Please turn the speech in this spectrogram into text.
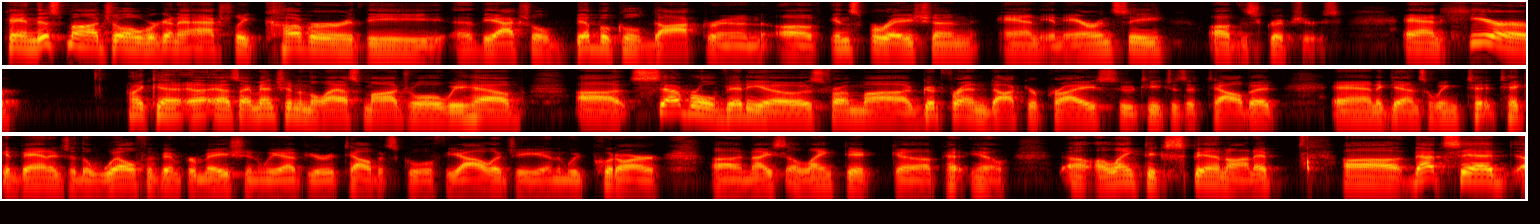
Okay, in this module, we're going to actually cover the, uh, the actual biblical doctrine of inspiration and inerrancy of the scriptures. And here, like, uh, as I mentioned in the last module, we have uh, several videos from uh, good friend Dr. Price, who teaches at Talbot. And again, so we can take advantage of the wealth of information we have here at Talbot School of Theology, and then we put our uh, nice elenctic, uh, you know, elenctic spin on it. that said,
